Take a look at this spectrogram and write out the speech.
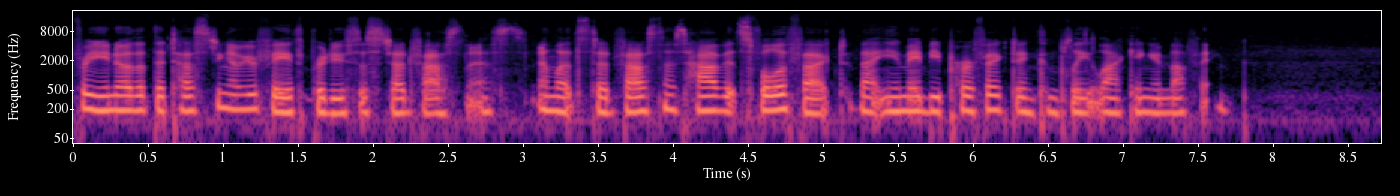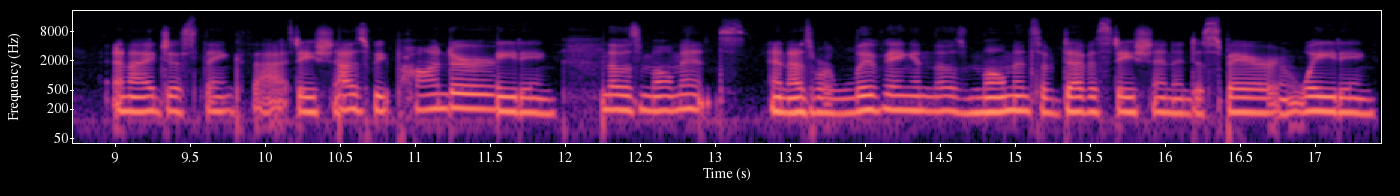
For you know that the testing of your faith produces steadfastness, and let steadfastness have its full effect, that you may be perfect and complete, lacking in nothing. And I just think that station, as we ponder waiting in those moments, and as we're living in those moments of devastation and despair and waiting,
